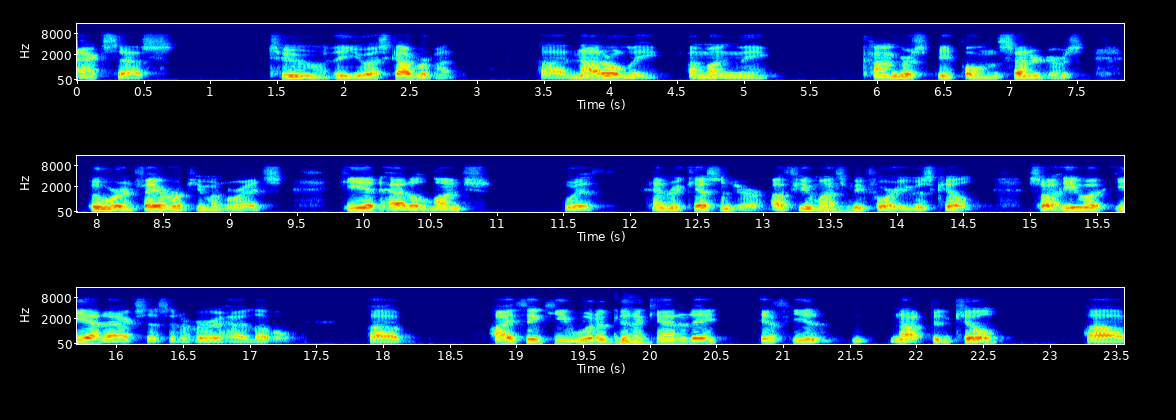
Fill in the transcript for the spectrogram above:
access to the U.S. government, uh, not only among the Congress people and senators who were in favor of human rights. He had had a lunch with Henry Kissinger a few months mm-hmm. before he was killed, so he w- he had access at a very high level. Uh, I think he would have been a candidate if he had not been killed. Uh,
